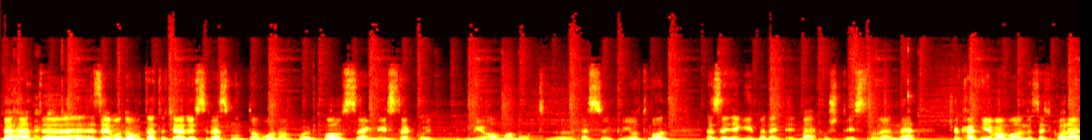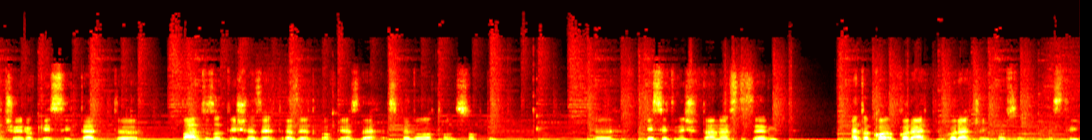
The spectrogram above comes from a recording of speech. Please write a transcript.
Tehát ezért mondom, tehát hogyha először ezt mondtam volna, akkor valószínűleg néztek, hogy, mi a manót eszünk mi otthon, de ez lényegében egy, egy mákos tészta lenne, csak hát nyilvánvalóan ez egy karácsonyra készített változat, és ezért, ezért kapja ezt, de ezt például otthon szoktuk készíteni, és utána ezt azért úgy, hát a ka- karács, karácsonykor szoktuk ezt így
